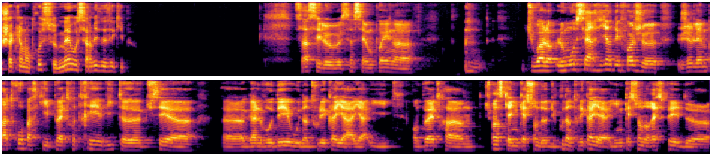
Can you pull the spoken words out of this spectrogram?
chacun d'entre eux se met au service des équipes. Ça, c'est un point tu vois, le, mot servir, des fois, je ne l'aime pas trop parce qu'il peut être très vite, euh, tu sais, euh, euh, galvaudé ou dans tous les cas, il y a, y a on peut être. je pense qu'il y a une question de. Du coup, dans tous les cas, il y a, une question de respect de,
